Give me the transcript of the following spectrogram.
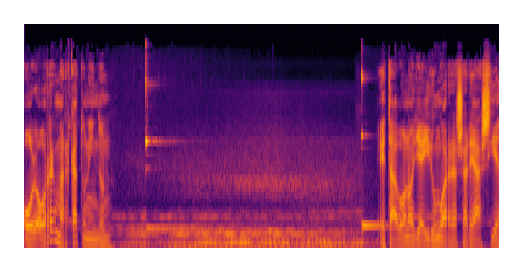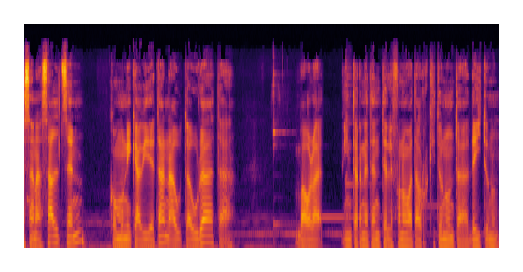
hor- horrek markatu nindun. Eta bono ja irungo harrera sarea hasi ezan azaltzen, komunikabidetan, hau eta ura, eta ba hola, interneten telefono bat aurkitu nun, eta deitu nun.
